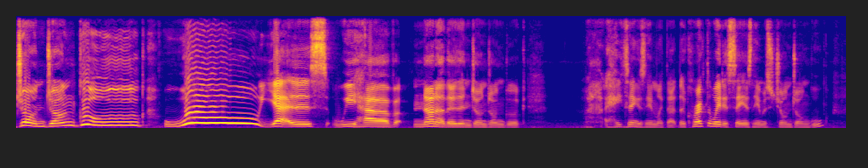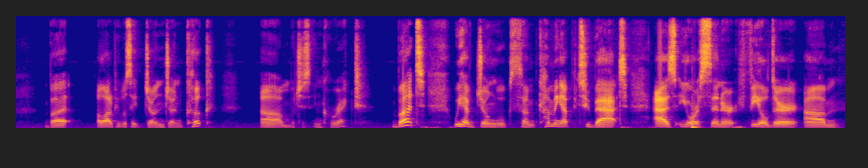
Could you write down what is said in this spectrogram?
John Jungkook. Woo! Yes, we have none other than John Jungkook. I hate saying his name like that. The correct way to say his name is John Jungkook, but a lot of people say John Jungkook, um, which is incorrect. But we have Jungkook coming up to bat as your center fielder. Um,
